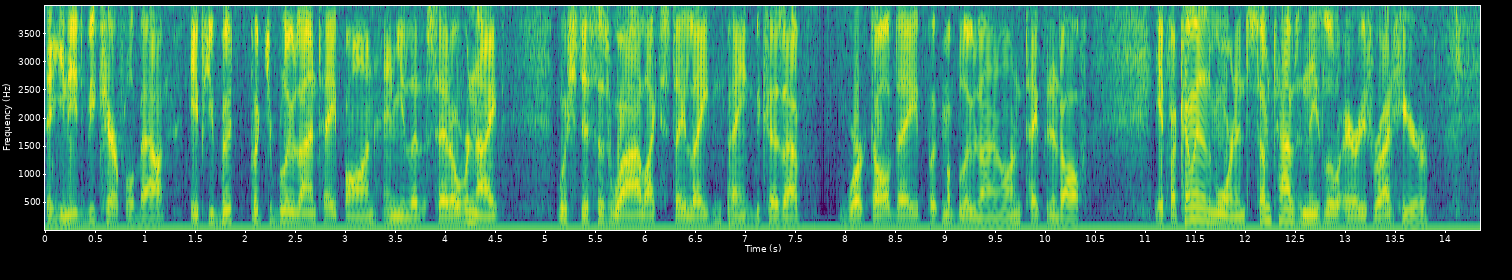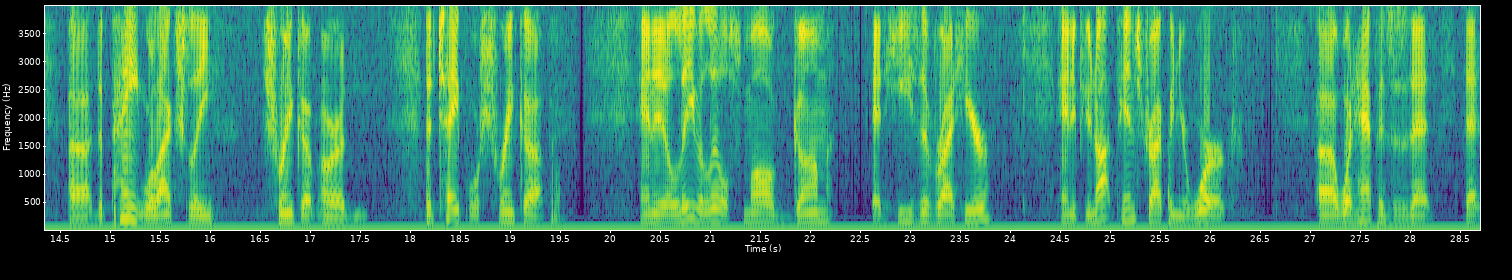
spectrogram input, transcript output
that you need to be careful about. If you put your blue line tape on and you let it set overnight, which this is why I like to stay late and paint because I've worked all day putting my blue line on and taping it off. If I come in in the morning, sometimes in these little areas right here, uh, the paint will actually shrink up, or the tape will shrink up, and it'll leave a little small gum adhesive right here. And if you're not pinstriping your work, uh, what happens is that that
